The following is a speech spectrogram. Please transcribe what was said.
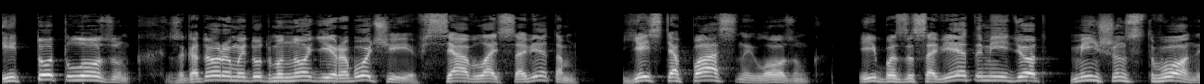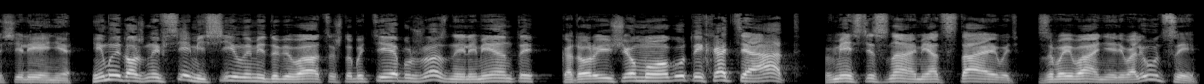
И тот лозунг, за которым идут многие рабочие, вся власть советом, есть опасный лозунг, ибо за советами идет меньшинство населения, и мы должны всеми силами добиваться, чтобы те буржуазные элементы, которые еще могут и хотят вместе с нами отстаивать завоевание революции,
